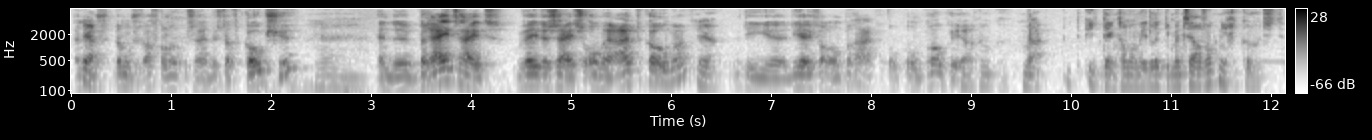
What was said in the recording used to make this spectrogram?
En Ja. dan, moest, dan moest het afgelopen zijn. Dus dat coachen en de bereidheid wederzijds om eruit te komen, Ja, die, eh, die heeft wel ontbraak, ont- ontbroken. Ja. Maar ik denk dan onmiddellijk, je bent zelf ook niet gecoacht.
